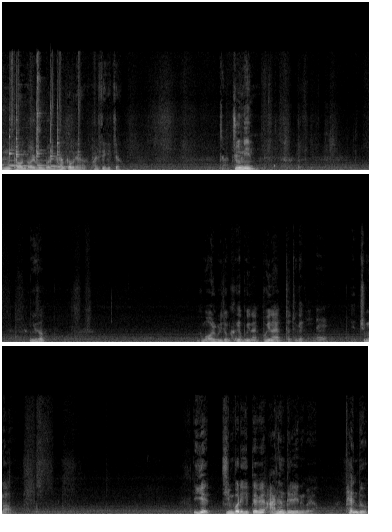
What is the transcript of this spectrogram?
음, 더 넓은 범위를 한꺼번에 할 수 있겠죠. 자, 줌인. 여기서 그럼 얼굴이 좀 크게 보이나요? 보이나요? 저쪽에? 네. 줌아웃. 이게 짐벌이기 때문에 안 흔들리는 거예요. 펜도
